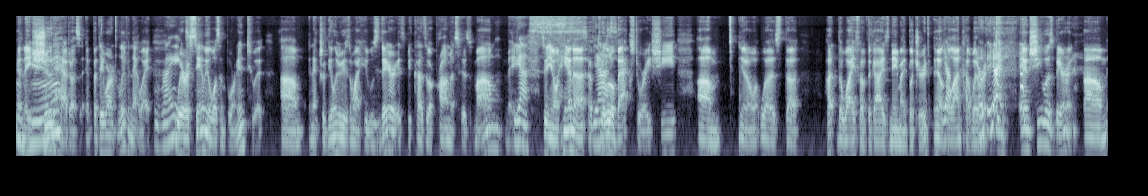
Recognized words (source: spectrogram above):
and they should Mhm. have us, but they weren't living that way. Right. Whereas Samuel wasn't born into it. Um, and actually, the only reason why he was there is because of a promise his mom made. yes. So you know, Hannah, uh, Yes. a little backstory, she, um, you know, was the hu- the wife of the guy's name I butchered, Yeah. Whatever. Okay, yeah. and, and she was barren, um,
